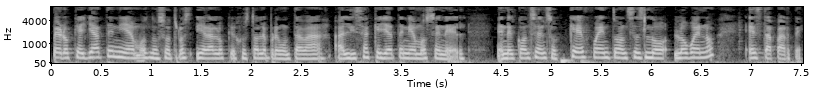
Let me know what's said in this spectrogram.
pero que ya teníamos nosotros, y era lo que justo le preguntaba a Lisa, que ya teníamos en el, en el consenso. ¿Qué fue entonces lo, lo bueno? Esta parte.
